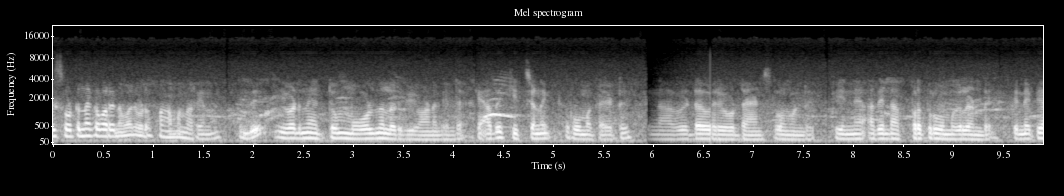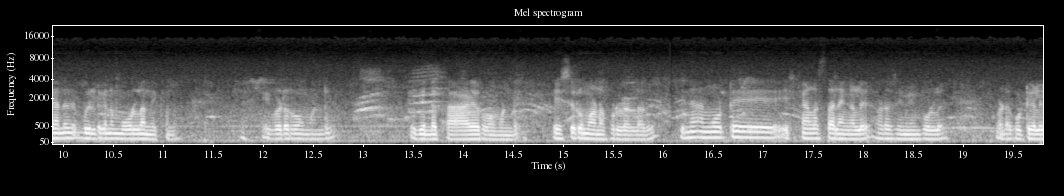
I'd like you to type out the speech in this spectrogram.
റിസോർട്ട് എന്നൊക്കെ പറയുന്ന പോലെ ഇവിടെ ഫാം എന്ന് പറയുന്നത് ഇത് ഇവിടുന്ന് ഏറ്റവും മുകളിൽ നിന്നുള്ളൊരു വ്യൂ ആണ് ഇതിന്റെ അത് കിച്ചൺ റൂമൊക്കെ ആയിട്ട്. പിന്നെ അവിടെ ഒരു ഡാൻസ് റൂമുണ്ട് പിന്നെ അതിന്റെ അപ്പുറത്ത് റൂമുകളുണ്ട് പിന്നെ ഇപ്പം ഞാൻ ബിൽഡിങ്ങിന് മുകളിലാണ് നിൽക്കുന്നത് ഇവിടെ റൂമുണ്ട് ഇതിന്റെ താഴെ റൂമുണ്ട്. എ സി റൂമാണ് ഉള്ളത്. പിന്നെ അങ്ങോട്ട് ഇരിക്കാനുള്ള സ്ഥലങ്ങൾ അവിടെ സ്വിമ്മിംഗ് പൂൾ ഇവിടെ കുട്ടികൾ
